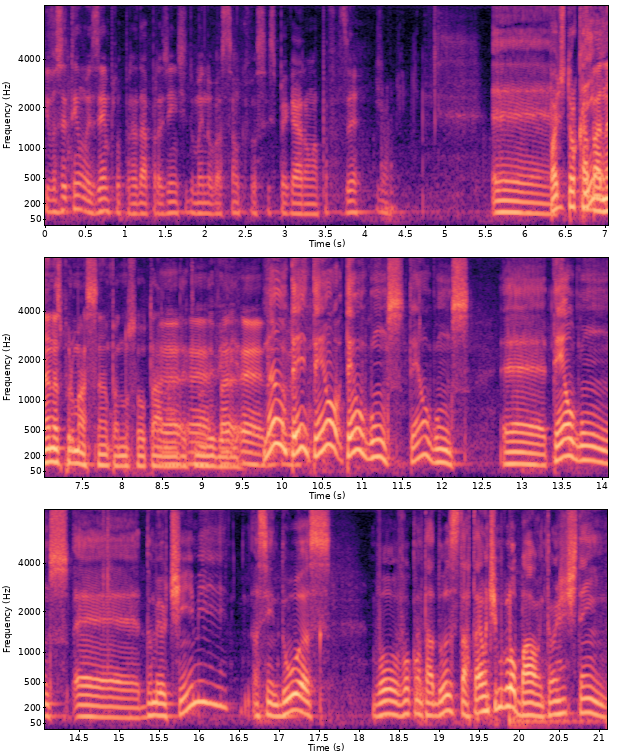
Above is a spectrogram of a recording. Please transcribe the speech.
E você tem um exemplo para dar para gente de uma inovação que vocês pegaram lá para fazer, João? É, Pode trocar tem- bananas por maçã pra não soltar nada que não deveria. é, Não, tem, tem, tem alguns, tem alguns. É, tem alguns é, do meu time, assim, duas. Vou, vou contar duas startups. É um time global, então a gente tem.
